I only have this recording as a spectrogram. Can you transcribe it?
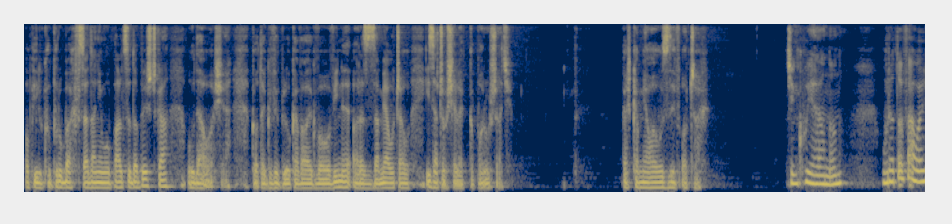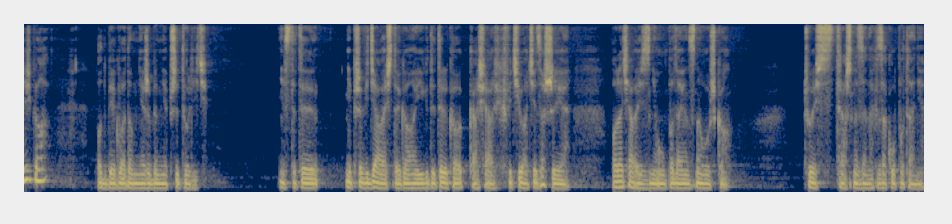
Po kilku próbach wsadzania mu palcu do pyszczka udało się. Kotek wypluł kawałek wołowiny oraz zamiałczał i zaczął się lekko poruszać. Kaśka miała łzy w oczach. Dziękuję, Anon. Uratowałeś go. Podbiegła do mnie, żeby mnie przytulić. Niestety nie przewidziałeś tego i gdy tylko Kasia chwyciła cię za szyję, poleciałeś z nią, podając na łóżko. Czułeś straszne zakłopotanie.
